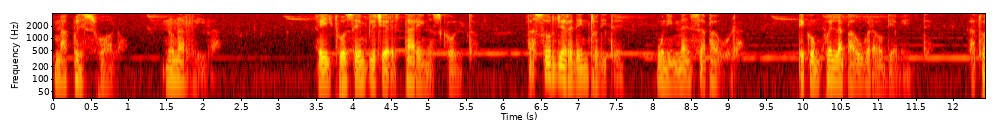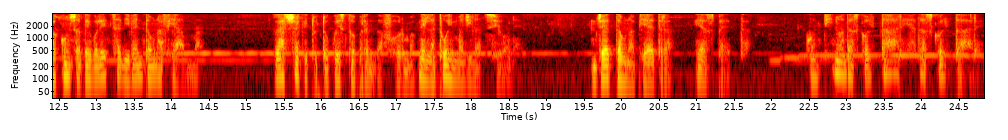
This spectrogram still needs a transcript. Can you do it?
ma quel suono non arriva. E il tuo semplice restare in ascolto fa sorgere dentro di te un'immensa paura e con quella paura ovviamente la tua consapevolezza diventa una fiamma. Lascia che tutto questo prenda forma nella tua immaginazione. Getta una pietra e aspetta. Continua ad ascoltare e ad ascoltare.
